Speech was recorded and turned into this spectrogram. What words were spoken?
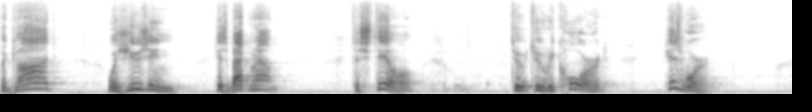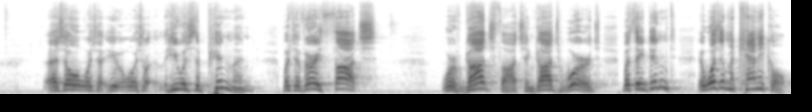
But God was using his background to still to, to record his word as though it was, a, it was a, he was the penman, but the very thoughts were God's thoughts and God's words, but they didn't, it wasn't mechanical.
